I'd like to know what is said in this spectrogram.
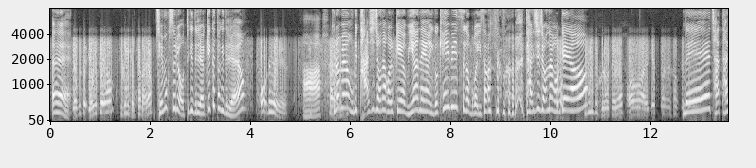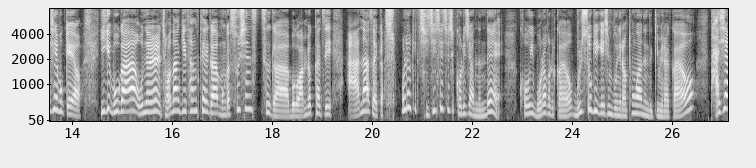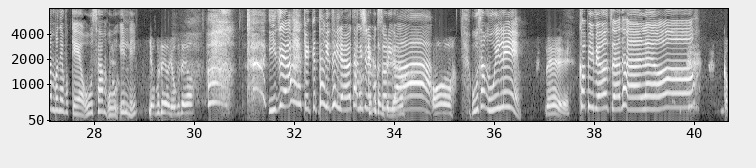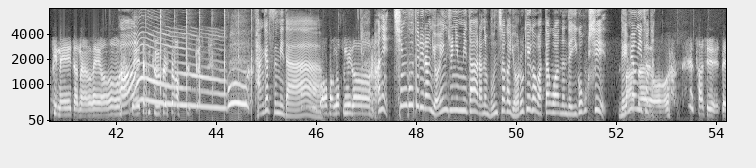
예. 여보세요. 여보세요. 지금 괜찮아요? 제 목소리 어떻게 들려요? 깨끗하게 들려요? 어, 네. 아, 그러면 우리 다시 전화 걸게요. 미안해요. 이거 KBS가 뭐가 이상한가 봐. 다시 전화 걸게요. 지금도 그러세요? 어, 알겠어요. 네, 자, 다시 해볼게요. 이게 뭐가 오늘 전화기 상태가 뭔가 수신스트가 뭐가 완벽하지 않아서 약간 원래 이렇게 지지지지 거리지 않는데 거의 뭐라 그럴까요? 물 속에 계신 분이랑 통화하는 느낌이랄까요? 다시 한번 해볼게요. 5351님. 여보세요. 여보세요. 이제야 깨끗하게 들려요. 당신의 깨끗하게 목소리가. 어, 5351님. 네. 커피 몇 잔 할래요? 커피 네 잔 할래요. 아. 네잔 주세요. 반갑습니다. 어, 반갑습니다. 아니 친구들이랑 여행 중입니다 라는 문자가 여러 개가 왔다고 하는데 이거 혹시 네 명이서 다. 사실, 네.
